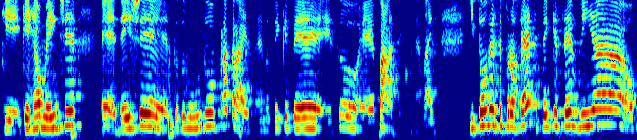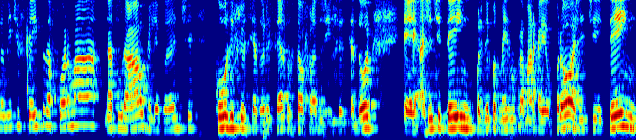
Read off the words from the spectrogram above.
que, que realmente é, deixe todo mundo para trás, né, não tem que ter, isso é básico, né, mas, e todo esse processo tem que ser via, obviamente, feito da forma natural, relevante, com os influenciadores certos, você estava falando de influenciador, é, a gente tem, por exemplo, mesmo para a marca IoPro, a gente tem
